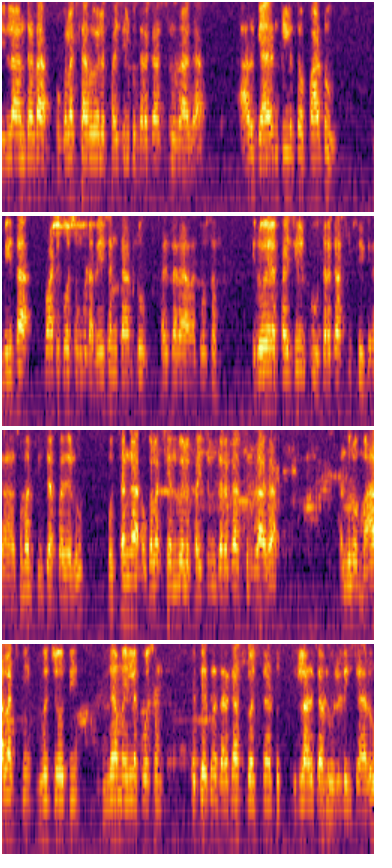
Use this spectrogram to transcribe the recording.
జిల్లా అంతటా ఒక లక్ష అరవై వేల పైసలకు దరఖాస్తులు రాగా ఆరు గ్యారంటీలతో పాటు మిగతా వాటి కోసం కూడా రేషన్ కార్డులు తదితరాల కోసం ఇరవై వేల పైసలకు దరఖాస్తులు సమర్పించారు ప్రజలు. మొత్తంగా ఒక లక్ష ఎనభై వేల పైసలకు దరఖాస్తులు రాగా అందులో మహాలక్ష్మి గృహజ్యోతి ఇందిరమ్మ ఇళ్ళ కోసం పెద్ద ఎత్తున దరఖాస్తులు వచ్చినట్టు జిల్లా అధికారులు వెల్లడించారు.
